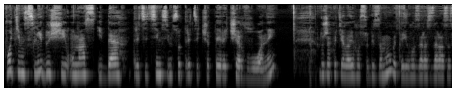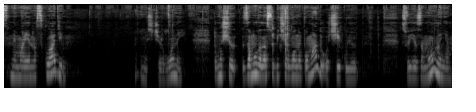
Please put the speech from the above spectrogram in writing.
Потім слідущий у нас іде 37734 червоний. Дуже хотіла його собі замовити, його зараз зараз немає на складі. Ось червоний. тому що замовила собі червону помаду, очікую своє замовлення.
